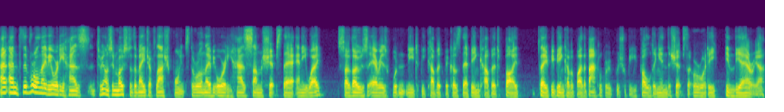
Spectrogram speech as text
And, and the Royal Navy already has, to be honest, in most of the major flashpoints, the Royal Navy already has some ships there anyway. So those areas wouldn't need to be covered because they're being covered by, they'd be being covered by the battle group, which would be folding in the ships that are already in the area.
